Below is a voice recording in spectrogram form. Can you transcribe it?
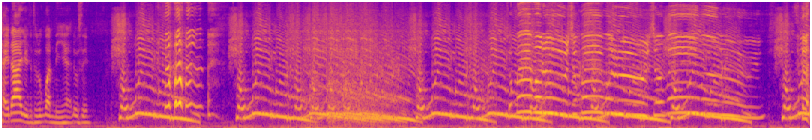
ใช้ได้อยู่จนถึงทุกวันนี้ฮะ ดูสิชมมือมือชมมือมือชมมือชมมือมือชมมือชมมือชมมือชมมือชมมือ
